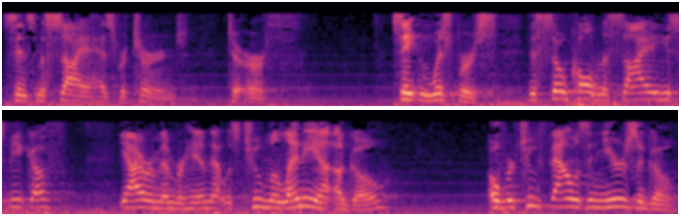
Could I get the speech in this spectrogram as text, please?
since Messiah has returned to earth. Satan whispers, This so called Messiah you speak of? Yeah, I remember him. That was two millennia ago, over 2,000 years ago.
